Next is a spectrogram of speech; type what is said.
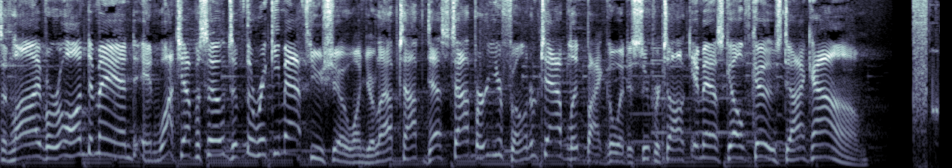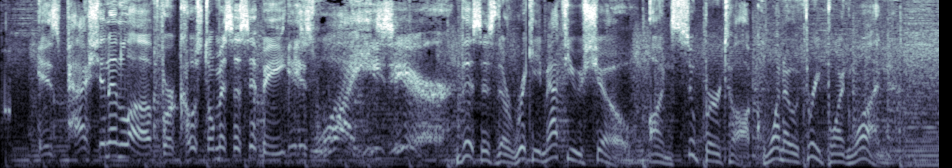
Listen live or on demand and watch episodes of The Ricky Mathews Show on your laptop, desktop, or your phone or tablet by going to supertalkmsgulfcoast.com. His passion and love for coastal Mississippi is why he's here. This is The Ricky Mathews Show on Super Talk 103.1.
